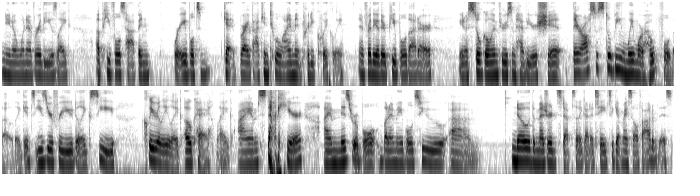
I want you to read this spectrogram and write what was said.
you know whenever these like upheavals happen, we're able to get right back into alignment pretty quickly. And for the other people that are, you know, still going through some heavier shit, they're also still being way more hopeful though. Like it's easier for you to like see clearly like okay, like I am stuck here. I am miserable, but I'm able to um know the measured steps that I got to take to get myself out of this.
